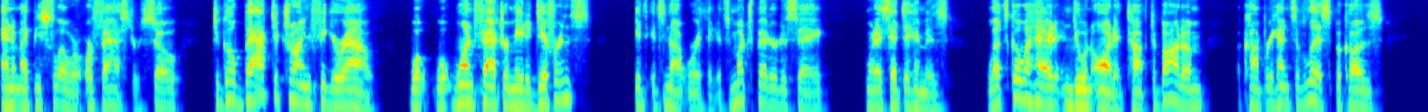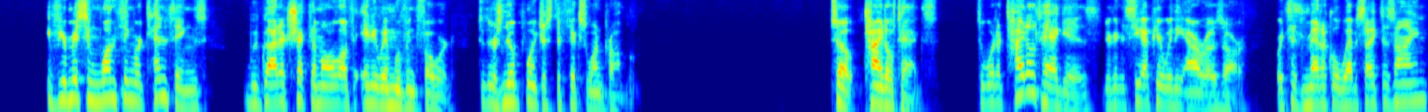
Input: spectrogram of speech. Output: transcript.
and it might be slower or faster. So to go back to try and figure out what, what one factor made a difference, it, it's not worth it. It's much better to say, what I said to him is, let's go ahead and do an audit top to bottom, a comprehensive list, because if you're missing one thing or 10 things, we've got to check them all off anyway moving forward. So there's no point just to fix one problem. So title tags. So what a title tag is, you're going to see up here where the arrows are, where it says medical website design.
